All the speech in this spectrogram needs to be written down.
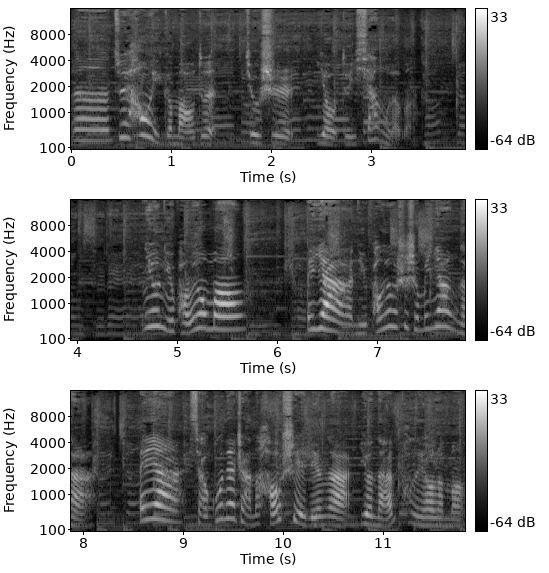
那最后一个矛盾就是有对象了吗？你有女朋友吗？哎呀，女朋友是什么样啊？哎呀，小姑娘长得好水灵啊，有男朋友了吗？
